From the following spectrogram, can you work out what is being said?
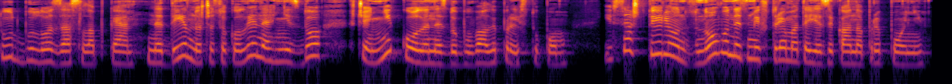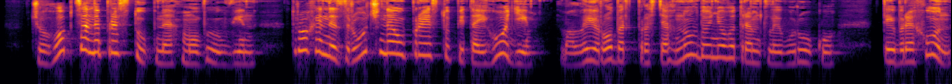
тут було заслабке. Не дивно, що соколине гніздо ще ніколи не здобували приступом. І все ж Тиріон знову не зміг втримати язика на припоні. Чого б це неприступне, мовив він. Трохи незручне у приступі, та й годі. Малий Роберт простягнув до нього тремтливу руку. Ти брехун,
